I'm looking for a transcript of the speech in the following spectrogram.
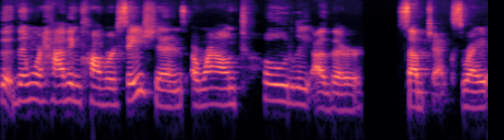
but then we're having conversations around totally other subjects, right?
